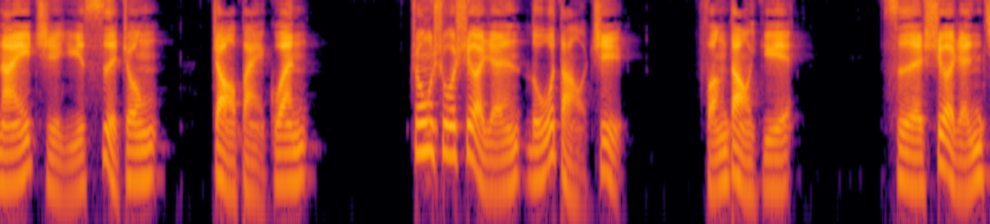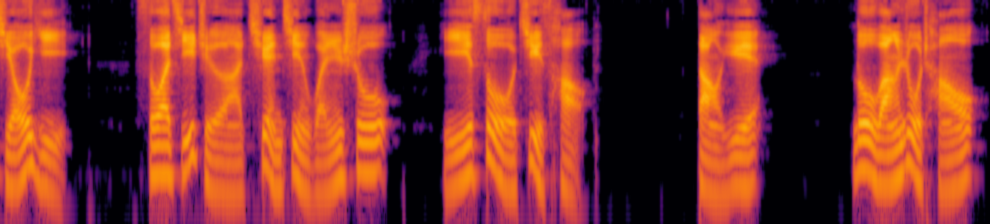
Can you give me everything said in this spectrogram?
乃止于寺中，召百官。中书舍人卢导至，冯道曰：“此舍人久矣，所及者劝进文书，一速具草。”道曰：“陆王入朝。”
